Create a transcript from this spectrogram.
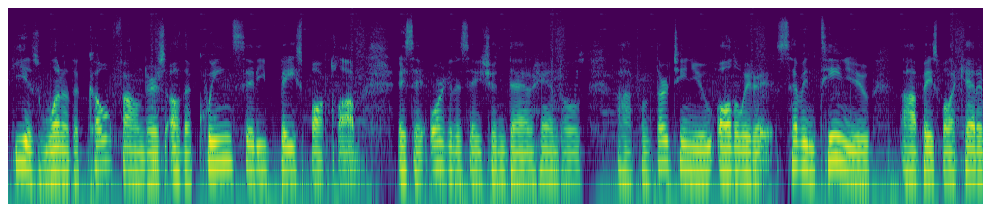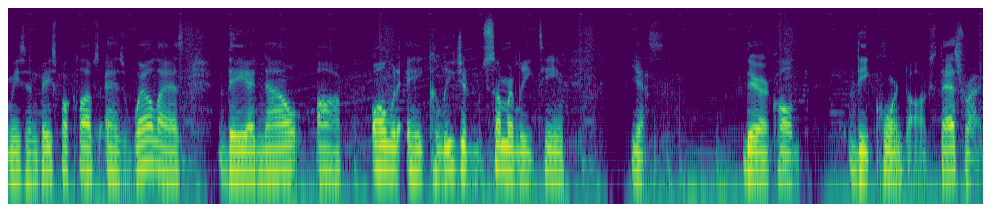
He is one of the co founders of the Queen City Baseball Club. It's an organization that handles uh, from 13U all the way to 17U uh, baseball academies and baseball clubs, as well as they are now uh, own a collegiate summer league team. Yes, they are called the corn dogs that's right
